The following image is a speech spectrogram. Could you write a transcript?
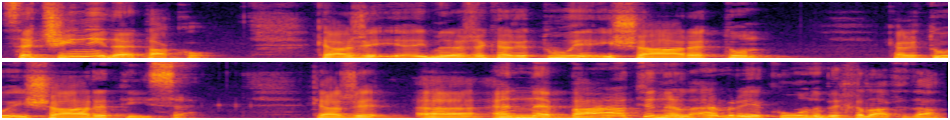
se čini da je tako. Kaže, im reže, kaže, tu je i. Kaže, tu je i šareti se kaže eh, enne batinel emri je kunu bi hilafi dal.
